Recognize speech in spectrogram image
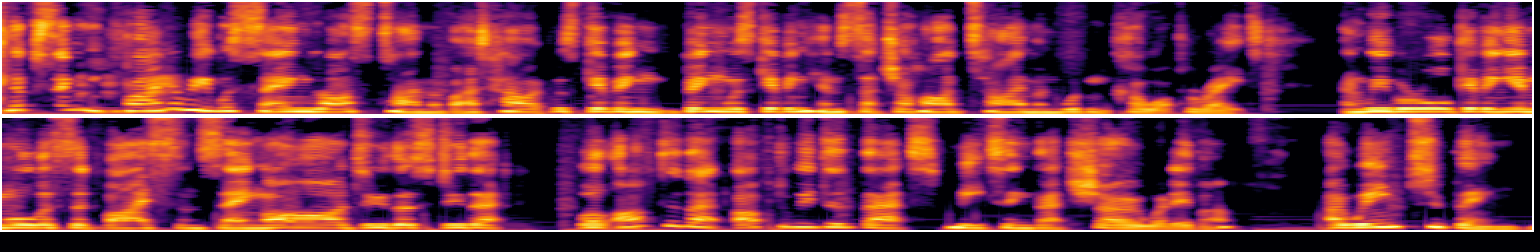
Eclipsing Binary was saying last time about how it was giving Bing was giving him such a hard time and wouldn't cooperate, and we were all giving him all this advice and saying, "Oh, do this, do that." Well, after that, after we did that meeting, that show, whatever, I went to Bing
